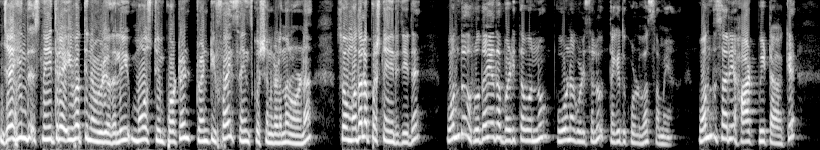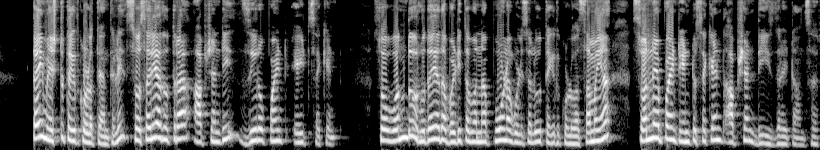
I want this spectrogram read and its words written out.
ಜೈ ಹಿಂದ್ ಸ್ನೇಹಿತರೆ, ಇವತ್ತಿನ ವಿಡಿಯೋದಲ್ಲಿ most important twenty five science ಕ್ವಶನ್ಗಳನ್ನು ನೋಡೋಣ. ಸೊ ಮೊದಲ ಪ್ರಶ್ನೆ ಈ ರೀತಿ ಇದೆ. ಒಂದು ಹೃದಯದ ಬಡಿತವನ್ನು ಪೂರ್ಣಗೊಳಿಸಲು ತೆಗೆದುಕೊಳ್ಳುವ ಸಮಯ. ಒಂದು ಸಾರಿ ಹಾರ್ಟ್ ಬೀಟ್ ಆಗೋಕ್ಕೆ ಟೈಮ್ ಎಷ್ಟು ತೆಗೆದುಕೊಳ್ಳುತ್ತೆ ಅಂತೇಳಿ. ಸೊ ಸರಿಯಾದ ಉತ್ತರ option D zero point eight second so ಒಂದು ಹೃದಯದ ಬಡಿತವನ್ನು ಪೂರ್ಣಗೊಳಿಸಲು ತೆಗೆದುಕೊಳ್ಳುವ ಸಮಯ ಸೊನ್ನೆ ಪಾಯಿಂಟ್ ಎಂಟು second option D is the right answer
